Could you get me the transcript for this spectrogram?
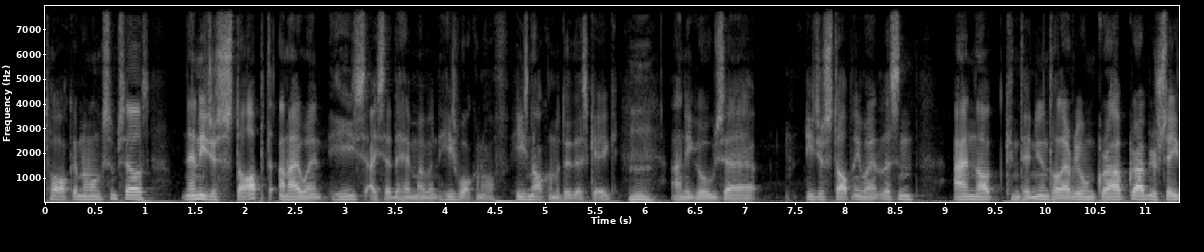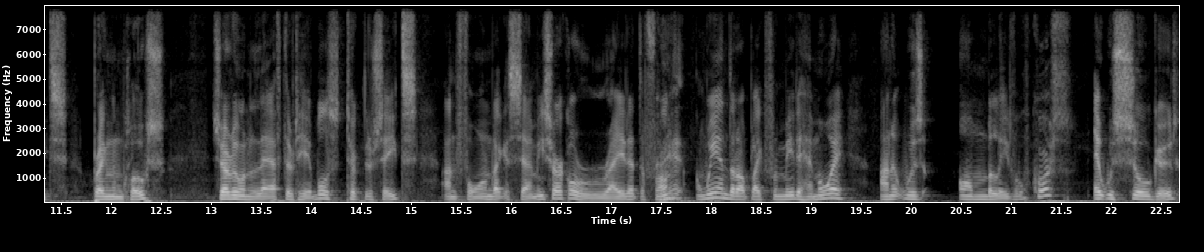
talking amongst themselves. And then he just stopped, and I went. He's. I said to him, I went. He's walking off. He's not going to do this gig. Mm. And he goes. Uh, he just stopped, and he went. Listen, I'm not continuing until everyone grab grab your seats, bring them close. So everyone left their tables, took their seats, and formed like a semicircle right at the front. Great. And we ended up like from me to him away, and it was unbelievable. Of course. It was so good.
